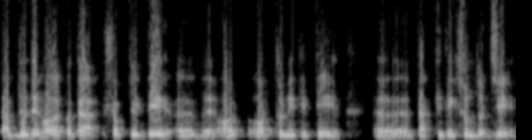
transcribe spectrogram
আপনাদের হওয়ার কথা সবচেয়ে অর্থনীতিতে প্রাকৃতিক সৌন্দর্যে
